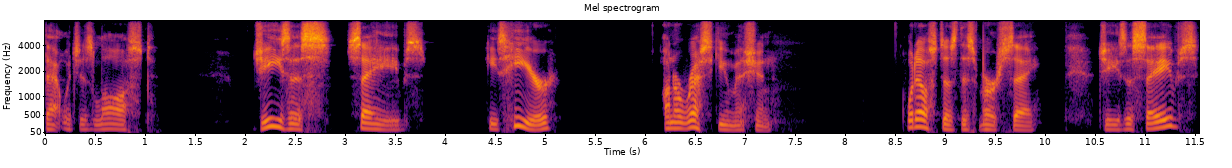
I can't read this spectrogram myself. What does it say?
that which is lost. Jesus saves. He's here on a rescue mission. What else does this verse say? Jesus saves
